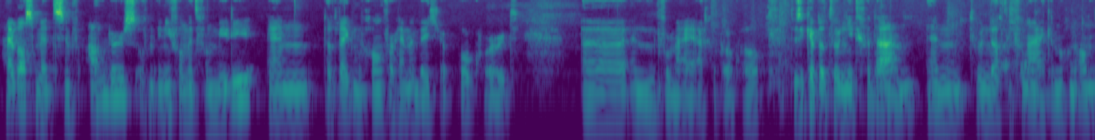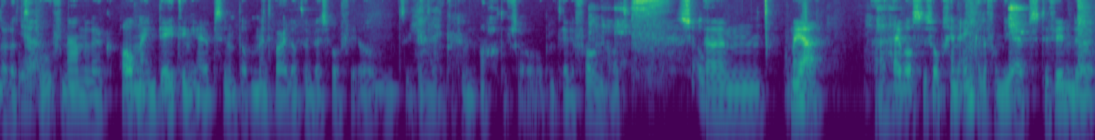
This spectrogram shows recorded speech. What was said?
hij was met zijn ouders, of in ieder geval met familie. En dat leek me gewoon voor hem een beetje awkward. Eh, en voor mij eigenlijk ook wel. Dus ik heb dat toen niet gedaan. En toen dacht ik van, nou, ik heb nog een andere Ja. troef. Namelijk al mijn dating apps. En op dat moment waren dat er best wel veel. Want ik denk dat ik er toen acht of zo op mijn telefoon had. Zo. Ehm, maar ja, eh, hij was dus op geen enkele van die apps te vinden.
